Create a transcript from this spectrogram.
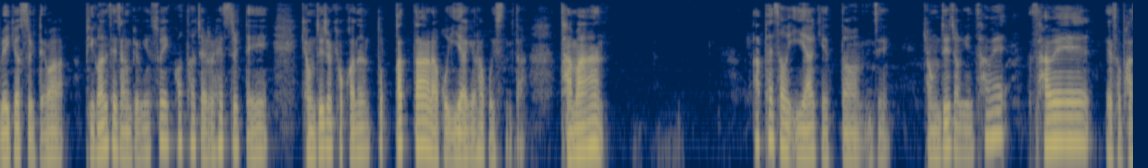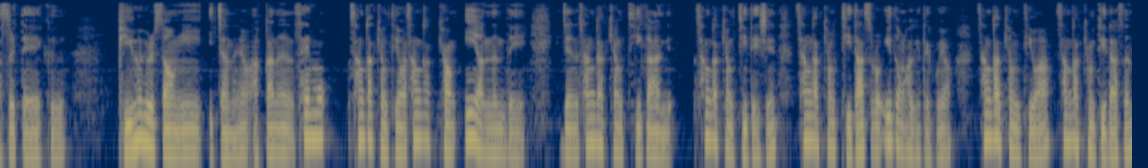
매겼을 때와 비관세 장벽인 수익 커터제를 했을 때의 경제적 효과는 똑같다라고 이야기를 하고 있습니다. 다만 앞에서 이야기했던 이제 경제적인 사회 사회에서 봤을 때 그 비효율성이 있잖아요. 아까는 세모 삼각형 D와 삼각형 E였는데 이제는 삼각형 D가 삼각형 D 대신 삼각형 D 닷으로 이동하게 되고요. 삼각형 D와 삼각형 D 닷은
